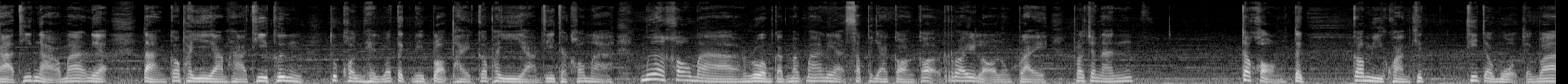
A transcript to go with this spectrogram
กาศที่หนาวมากเนี่ยต่างก็พยายามหาที่พึ่ง ทุกคนเห็นว่าตึกนี้ปลอดภัยก็พยายามที่จะเข้ามา เมื่อเข้ามารวมกันมากๆเนี่ยทรัพยากรก็ร่อยหล่อลงไป เพราะฉะนั้นเจ้าของตึกก็มีความคิด ที่จะโหวตกันว่า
